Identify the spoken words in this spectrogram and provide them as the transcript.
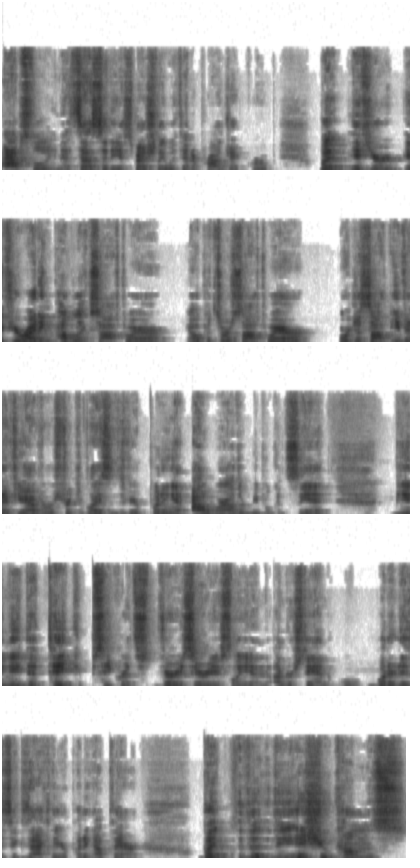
absolutely necessity, especially within a project group. But if you're if you're writing public software, open source software, or just soft, even if you have a restrictive license, if you're putting it out where other people can see it, you need to take secrets very seriously and understand what it is exactly you're putting up there. But the the issue comes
